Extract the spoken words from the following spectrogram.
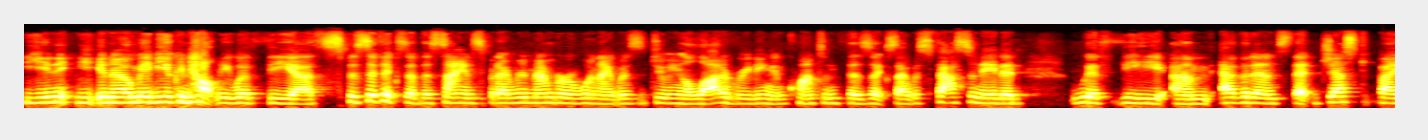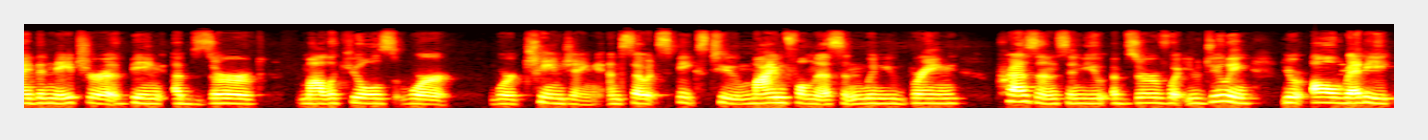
you, you know, maybe you can help me with the uh, specifics of the science, but I remember when I was doing a lot of reading in quantum physics, I was fascinated with the um, evidence that just by the nature of being observed, molecules were were changing. And so it speaks to mindfulness. And when you bring presence and you observe what you're doing, you're already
